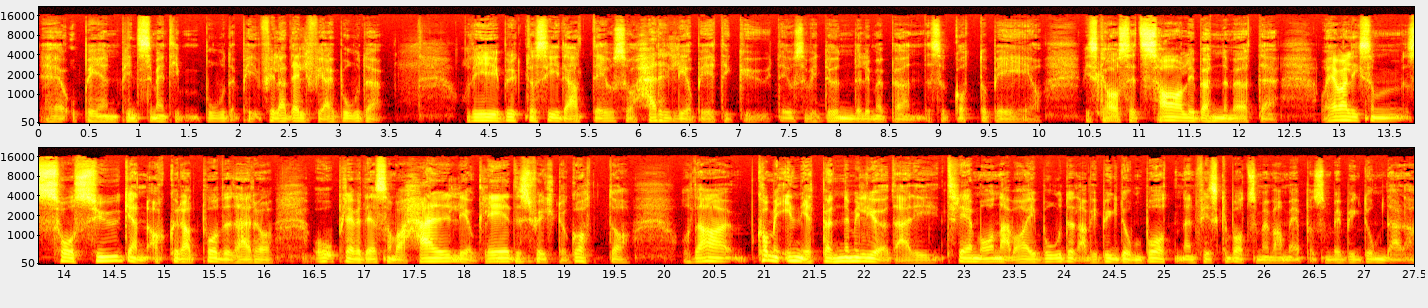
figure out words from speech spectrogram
eh, oppe i en pinsemenighet i Bodø, Philadelphia i Bodø. Og de brukte å si det at det er jo så herlig å be til Gud, det er jo så vidunderlig med bønn, det er så godt å be, og vi skal ha oss et salig bønnemøte. Og jeg var liksom så sugen akkurat på det der å, oppleve det som var herlig og gledesfylt og godt. og og da kom jeg inn i et bønnemiljø der i tre måneder. Jeg var i Bodø da vi bygde om båten, en fiskebåt som jeg var med på, som ble bygd om der da.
